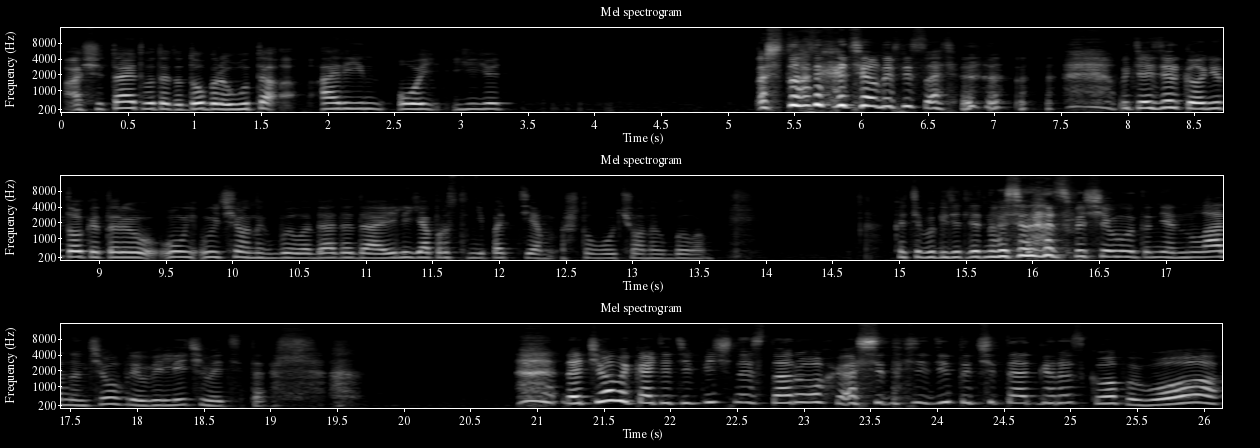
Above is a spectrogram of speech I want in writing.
А считает вот это доброе утро Арин, ой, ее А что ты хотел написать? У тебя зеркало не то, которое у ученых было, да-да-да. Или я просто не под тем, что у ученых было. Катя выглядит лет на 18 почему-то. Не, ну ладно, ну чего преувеличиваете-то? Да чё вы, Катя, типичная старуха, а сидит и читает гороскопы, во,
